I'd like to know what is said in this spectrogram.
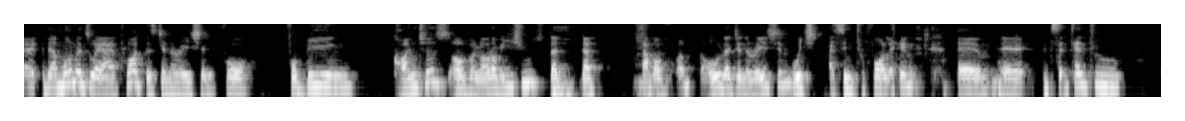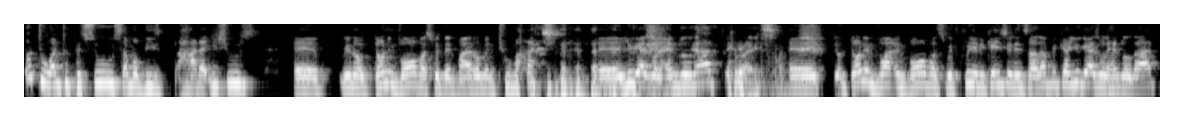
uh, there are moments where I applaud this generation for for being conscious of a lot of issues that mm. that some of the older generation, which I seem to fall in, um, uh, tend to not to want to pursue some of these harder issues. Uh, you know, don't involve us with the environment too much. uh, you guys will handle that. Right. Uh, don't inv- involve us with free education in South Africa. You guys will handle that.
